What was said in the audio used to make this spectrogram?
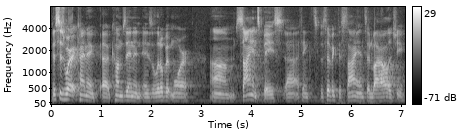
this is where it kind of uh, comes in and is a little bit more um, science-based, uh, I think specific to science and biology.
